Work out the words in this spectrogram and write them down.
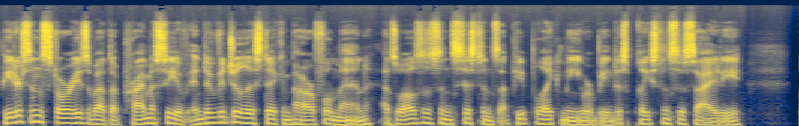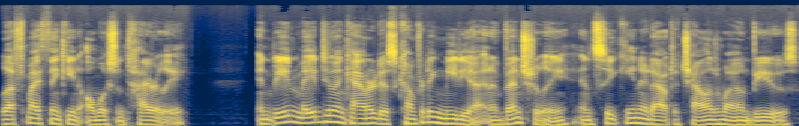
Peterson's stories about the primacy of individualistic and powerful men, as well as his insistence that people like me were being displaced in society, left my thinking almost entirely. In being made to encounter discomforting media and eventually in seeking it out to challenge my own views,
